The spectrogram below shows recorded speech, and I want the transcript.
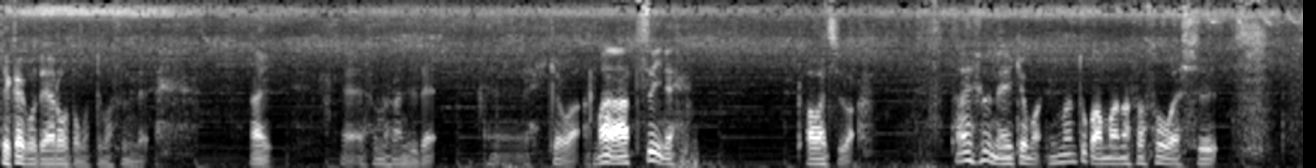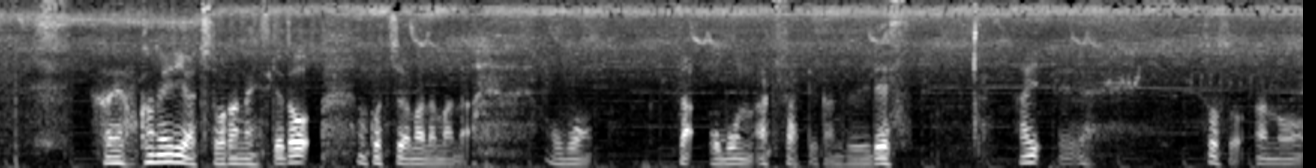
でかいことやろうと思ってますんで、はい。えそんな感じで、え今日は、まあ暑いね、淡路は。台風の影響も今んとこあんまなさそうやし、はい、他のエリアはちょっとわかんないんですけど、まあ、こっちはまだまだお盆さ、お盆の暑さって感じです。はい、えー、そうそう、あの、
